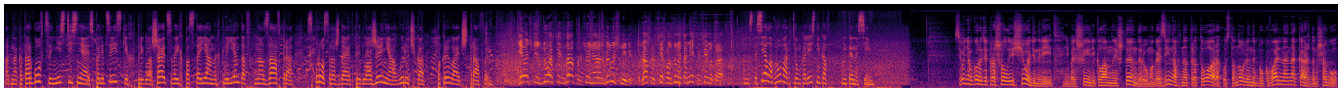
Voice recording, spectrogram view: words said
Однако торговцы, не стесняясь полицейских, приглашают своих постоянных клиентов на завтра. Спрос рождает предложение, а выручка покрывает штрафы. Девочки, жду вас всех завтра. Сегодня я разберусь с ними. Завтра всех возьму на этом месте в 7 утра. Анастасия Лаврова, Артем Колесников, Антенна 7. Сегодня в городе прошел еще один рейд. Небольшие рекламные штендеры у магазинов на тротуарах установлены буквально на каждом шагу.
